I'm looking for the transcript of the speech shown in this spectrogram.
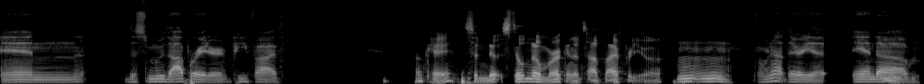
and the Smooth Operator P5. Okay. So no, still no Merc in the top five for you, huh? Mm-mm, we're not there yet. And Ooh. um,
